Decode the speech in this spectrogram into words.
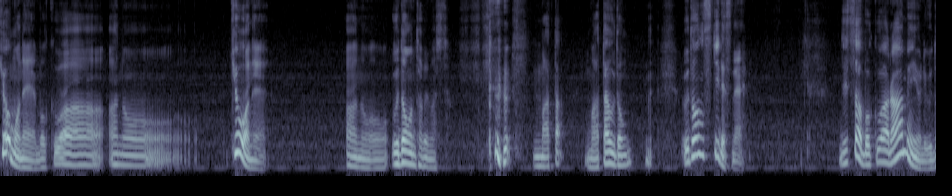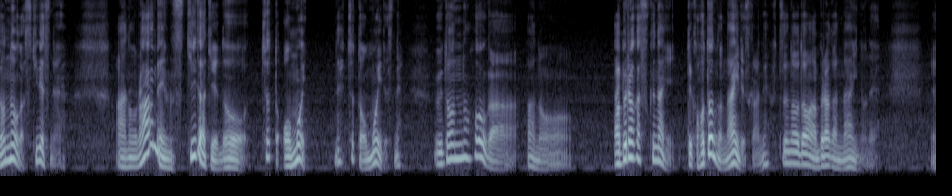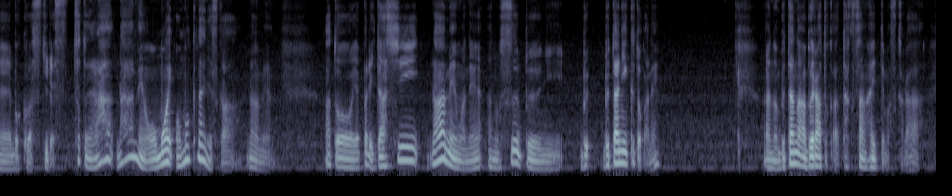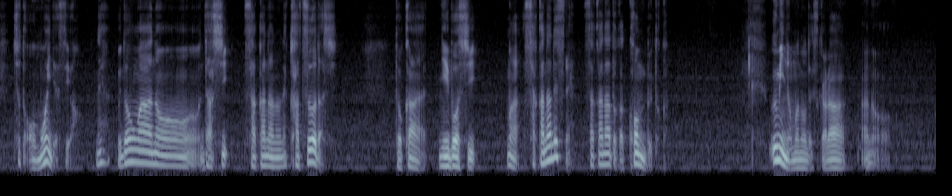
今日もね僕はあのー今日はねあのうどん食べました。また？またうどん？うどん好きですね。実は僕はラーメンよりうどんの方が好きですね。あのラーメン好きだけどちょっと重い。ねちょっと重いですね。うどんの方があの油が少ない。っていうかほとんどないですからね。普通のうどんは油がないので、えー僕は好きです。ちょっとねララーメン重い重くないですか？ラーメン。あとやっぱりだしラーメンはねあのスープにぶ豚肉とかねあの豚の脂とかたくさん入ってますからちょっと重いですよ、ね、うどんはあのだし魚のねかつおだしとか煮干し。まあ魚ですね。魚とか昆布とか。海のものですからあの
